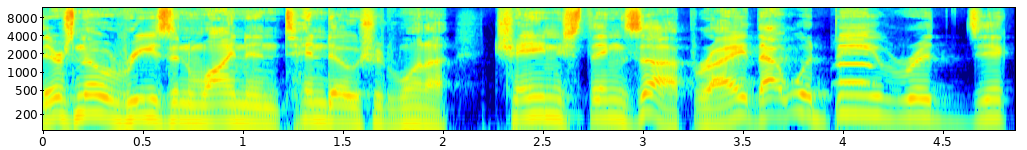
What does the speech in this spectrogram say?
there's no reason why Nintendo should want to change things up, right? That would be ridiculous.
